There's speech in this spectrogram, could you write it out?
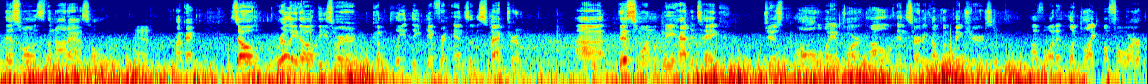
This one was the not asshole. Yeah. Okay. So really though, these were completely different ends of the spectrum. Uh, this one we had to take just all the way apart. I'll insert a couple of pictures of what it looked like before.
